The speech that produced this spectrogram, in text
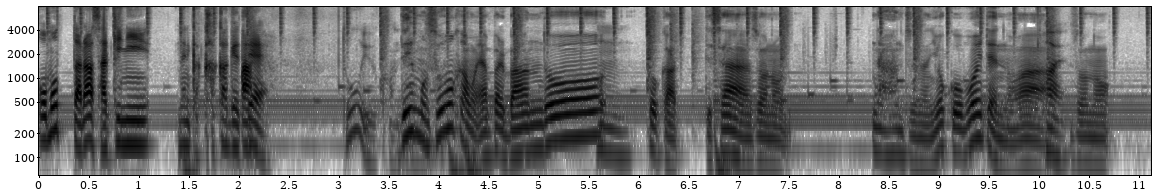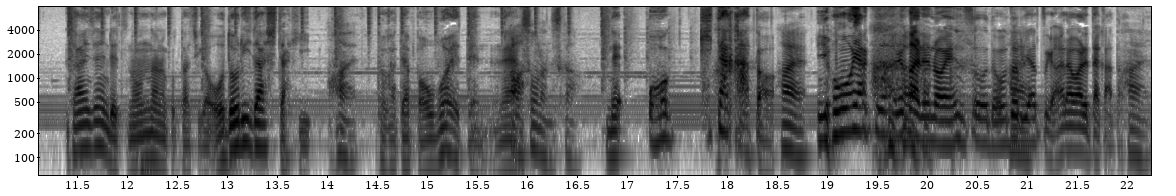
思ったら先に何か掲げてどういう感じ？でもそうかも。やっぱりバンうドん。とかってさ、そのなんつうのよく覚えてんのは、はい。その最前列の女の子たちが踊り出した日はい。とかってやっぱ覚えてんのね。あそうなんですか。でお来たかと。はい。ようやく我々の演奏で踊るやつが現れたかと、はい。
